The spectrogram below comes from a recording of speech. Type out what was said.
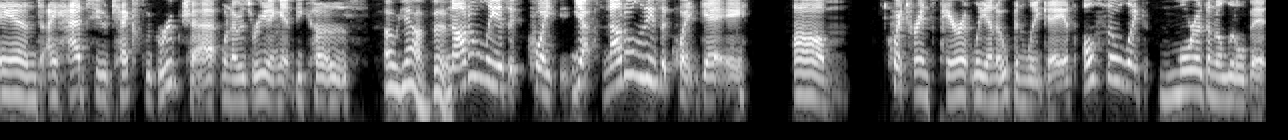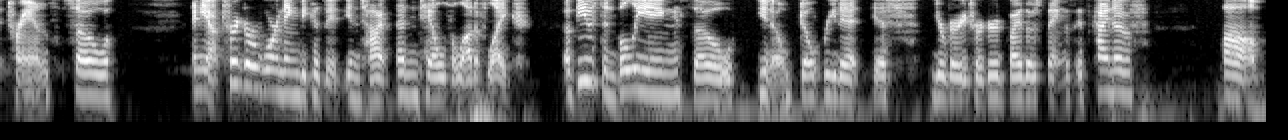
and I had to text the group chat when I was reading it because Oh yeah, this. not only is it quite yeah, not only is it quite gay, um, quite transparently and openly gay, it's also like more than a little bit trans. So, and yeah, trigger warning because it enti- entails a lot of like abuse and bullying. So you know, don't read it if you're very triggered by those things. It's kind of um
